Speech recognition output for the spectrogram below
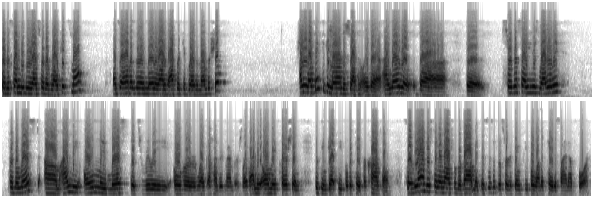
So to some degree, I sort of like it small. And so I haven't really made a lot of effort to grow the membership. I mean, I think the demand is definitely there. I know that the, the service I use Letterly for the list, um, I'm the only list that's really over like 100 members. Like I'm the only person who can get people to pay for content. So beyond just international development, this isn't the sort of thing people want to pay to sign up for.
